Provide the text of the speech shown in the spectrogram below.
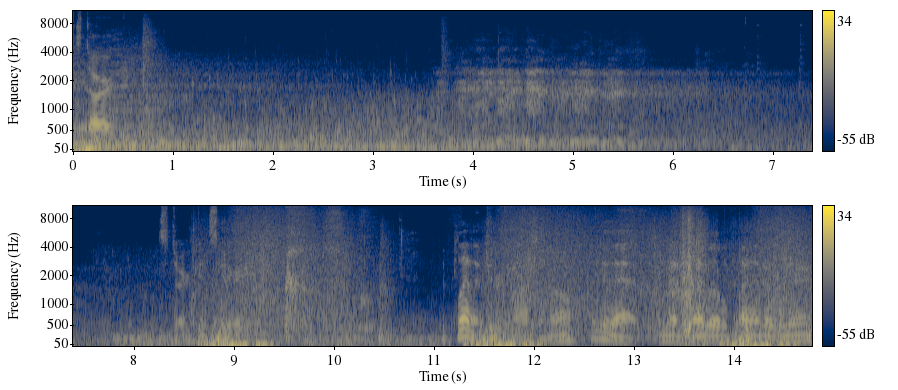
It's dark. It's dark and scary. Planet's freaking awesome though. Look at that. We got another little planet over there.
